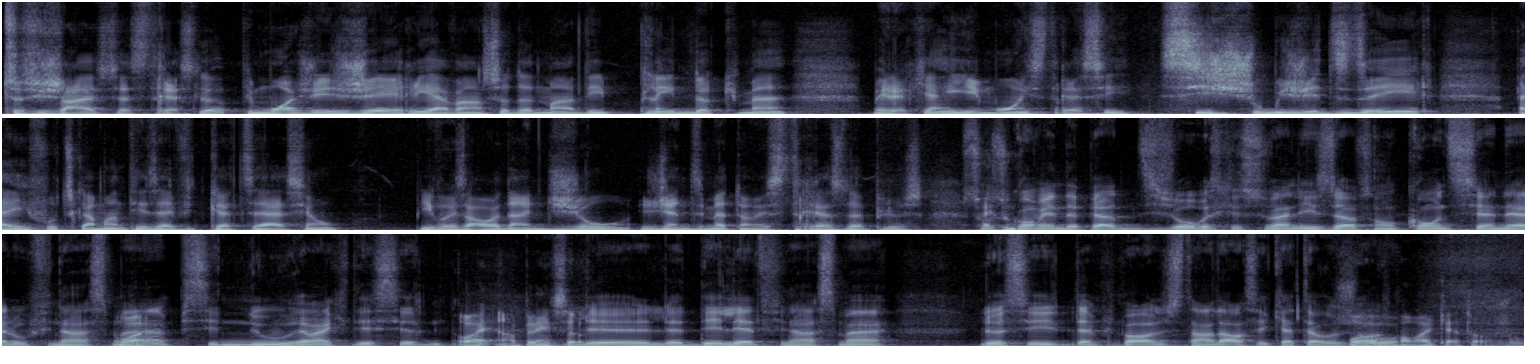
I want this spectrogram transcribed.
tu gères ce stress-là. Puis moi, j'ai géré avant ça de demander plein de documents, mais le client, il est moins stressé. Si je suis obligé de dire, hey, il faut que tu commandes tes avis de cotisation, il va les avoir dans 10 jours. Je viens d'y mettre un stress de plus. Surtout qu'on vient de perdre 10 jours parce que souvent les offres sont conditionnelles au financement. Puis c'est nous vraiment qui décident ouais, en plein ça. Le, délai de financement. Là, c'est la plupart du standard, c'est 14 jours. Ouais, 14 jours.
